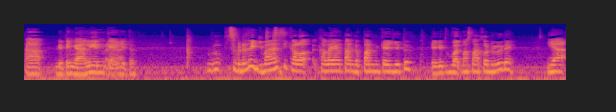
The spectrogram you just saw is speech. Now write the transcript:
uh, ditinggalin kayak gitu. Hmm, sebenarnya gimana sih kalau kalau yang tanggapan kayak gitu? Kayak gitu buat Mas Marco dulu deh. Ya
